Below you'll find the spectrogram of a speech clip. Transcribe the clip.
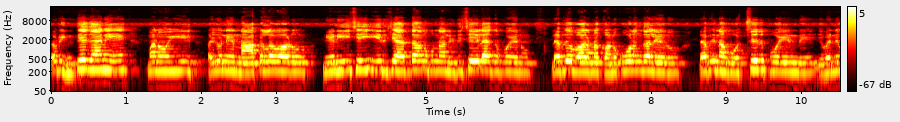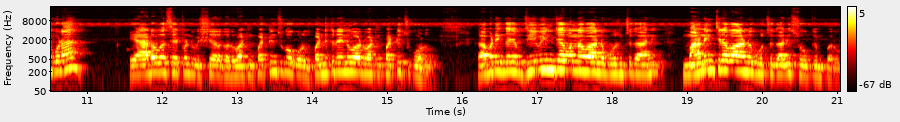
కాబట్టి ఇంతే కానీ మనం ఈ అయ్యో నేను నా పిల్లవాడు నేను ఈ చెయ్యి ఇది చేద్దాం అనుకున్నాను ఇది చేయలేకపోయాను లేకపోతే వాళ్ళు నాకు అనుకూలంగా లేరు లేకపోతే నాకు వచ్చేది పోయింది. ఇవన్నీ కూడా ఏడవలసేటువంటి విషయాలు కాదు. వాటిని పట్టించుకోకూడదు. పండితుడైన వాడు వాటిని పట్టించుకోడు. కాబట్టి ఇంకా జీవించే ఉన్న వారిని గురించి కానీ మరణించిన వారిని గురించి కానీ సోకింపరు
